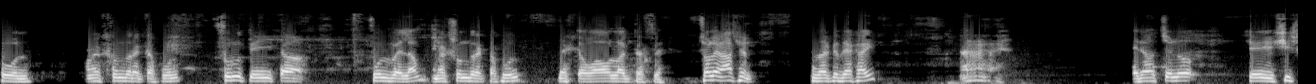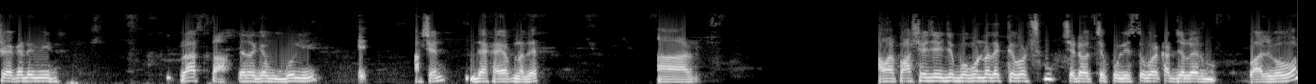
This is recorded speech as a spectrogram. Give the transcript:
ফুল, অনেক সুন্দর একটা ফুল। শুরুতেই একটা ফুল পাইলাম। অনেক সুন্দর একটা ফুল। দেখতে ওয়াও লাগতেছে। চলেন, আসেন। আপনাদেরকে দেখাই। এটা হচ্ছিল সেই শিশু একাডেমির রাস্তা, যেটাকে বলি। আসেন, দেখাই আপনাদের। আর আমার পাশে যে যে ভবনটা দেখতে পাচ্ছেন, সেটা হচ্ছে পুলিশ সুপার কার্যালয়ের বাসভবন।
